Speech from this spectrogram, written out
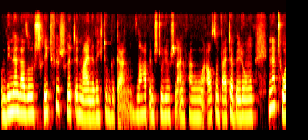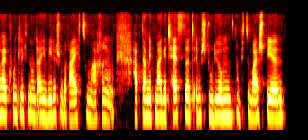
und bin dann da so Schritt für Schritt in meine Richtung gegangen. Ne, habe im Studium schon angefangen, Aus- und Weiterbildung im naturheilkundlichen und ayurvedischen Bereich zu machen. Habe damit mal getestet im Studium, habe ich zum Beispiel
